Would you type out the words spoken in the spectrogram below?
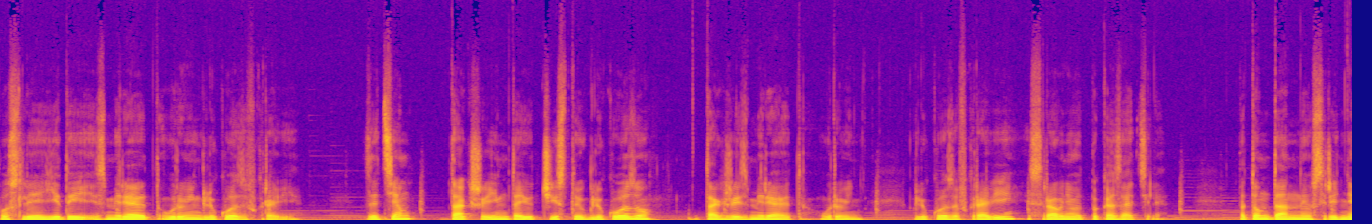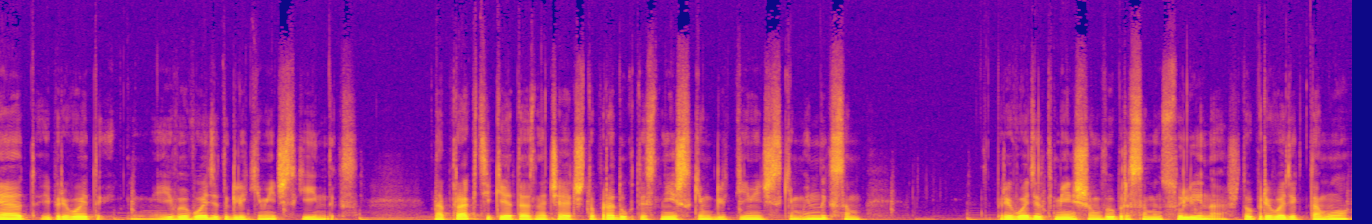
после еды измеряют уровень глюкозы в крови. Затем также им дают чистую глюкозу также измеряют уровень глюкозы в крови и сравнивают показатели. Потом данные усредняют и приводят и выводят гликемический индекс. На практике это означает, что продукты с низким гликемическим индексом приводят к меньшим выбросам инсулина, что приводит к тому,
